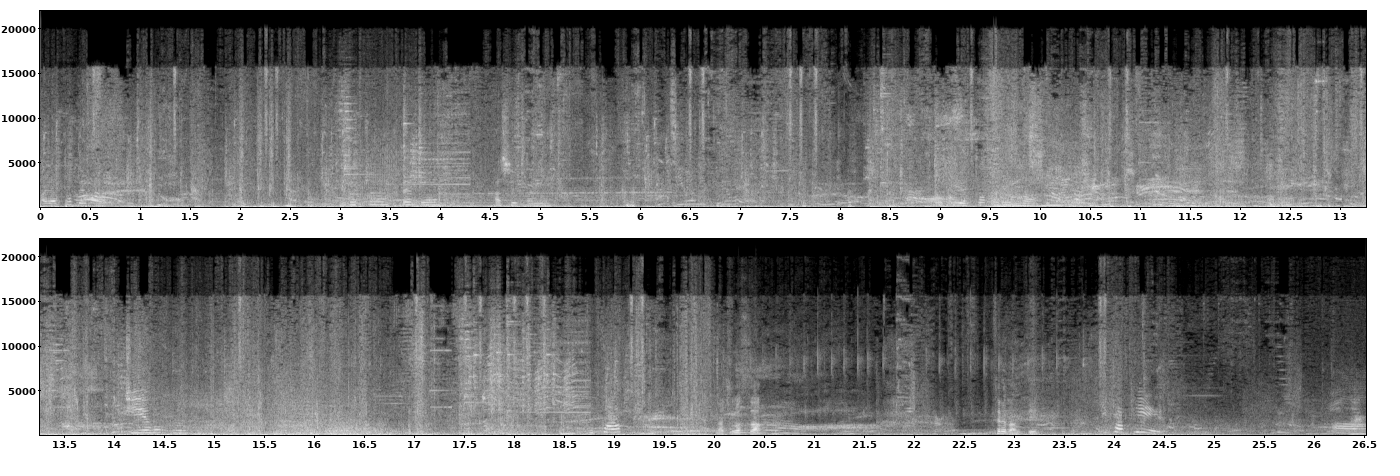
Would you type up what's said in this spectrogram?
아 야타 내가 안 되니까 뒤로 쭉 빼고 다시 가요. 지원이 필요해요. 여기 야타 그러니까. 뒤에 호크. 리퍼 나 죽었어 트랩 안피 리퍼 필 아,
